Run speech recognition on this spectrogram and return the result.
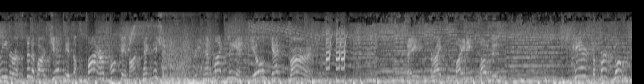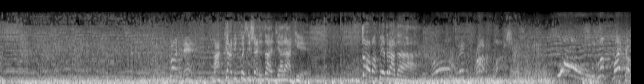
leader of Cinnabar Gym is a fire Pokemon technician. Treat him lightly and you'll get burned. They strike fighting poses. Here's the first move. Hit. Acabe com esse Charizard de Araque! Toma pedrada! Whoa! Looks like a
